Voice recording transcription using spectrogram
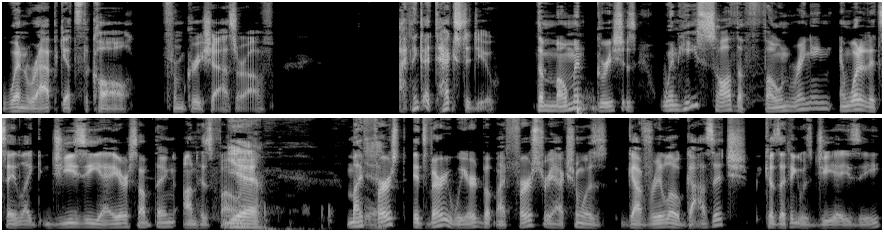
when Rapp gets the call from Grisha Azarov. I think I texted you. The moment Grisha's when he saw the phone ringing, and what did it say, like GZA or something on his phone? Yeah, My Yeah. first, it's very weird, but my first reaction was Gavrilo Gazic because I think it was G A Z.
